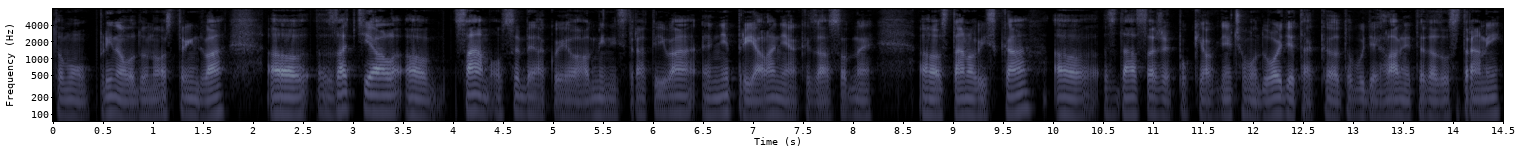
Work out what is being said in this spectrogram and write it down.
tomu plynovodu Nord Stream 2. Zatiaľ sám o sebe ako jeho administratíva neprijala nejaké zásadné stanoviska. Zdá sa, že pokiaľ k niečomu dôjde, tak to bude hlavne teda zo strany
